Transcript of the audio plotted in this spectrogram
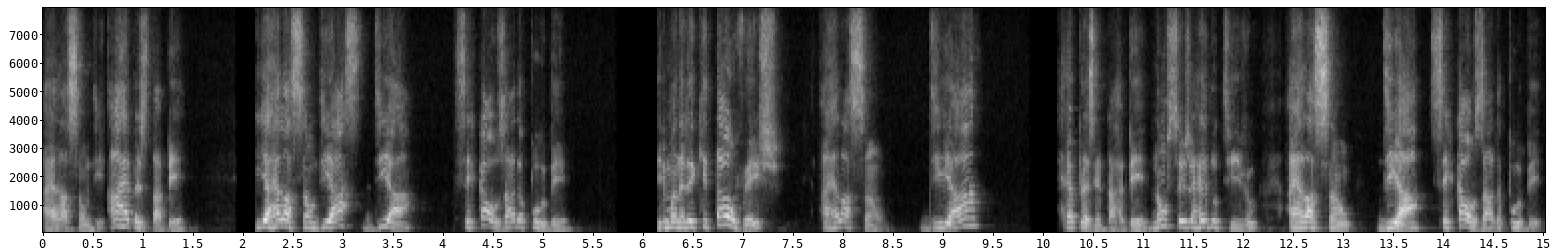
a relação de A representar B, e a relação de A, de A ser causada por B, de maneira que talvez a relação de A representar B não seja redutível à relação de A ser causada por B.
